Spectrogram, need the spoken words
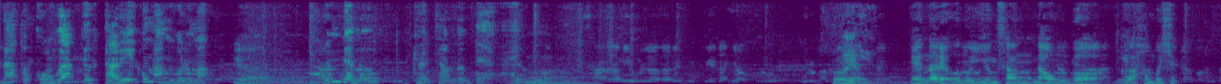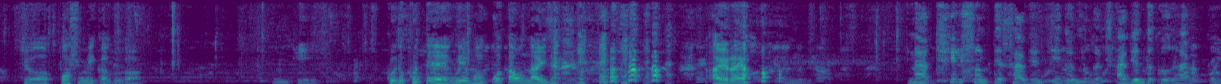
나도 공간적 다리고만 그러면 예. 다른 데는 괜찮은데 아이고 그 예. 예- 옛날에 어머니 영상 나오는 거그한 번씩 저 보십니까 그거? 이게 그것도 그때 위에 보면 꽃 따온 나이잖아요. 알아요? 나 칠순 때 사진 찍었는 거 사진도 그거 하나 보여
